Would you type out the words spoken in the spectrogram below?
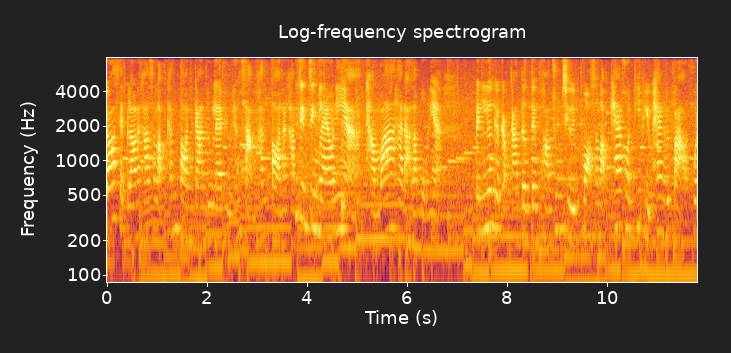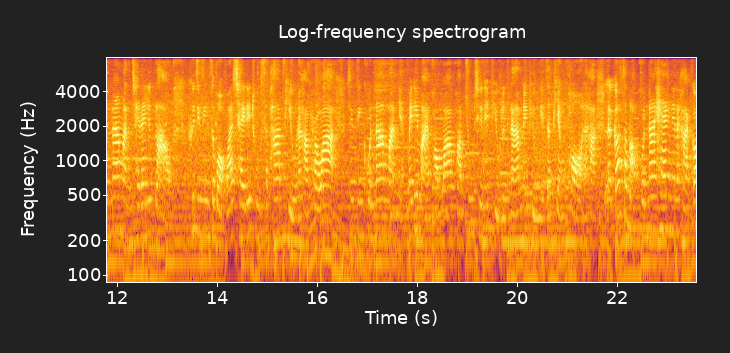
ก็เสร็จไปแล้วนะคะสำหรับขั้นตอนการดูแลผิวทั้ง 3 ขั้นตอนนะคะ จริง ๆ แล้วเนี่ยถามว่าฮาดะลาโบเนี่ยเป็นเรื่องเกี่ยวกับการเติมเต็มความชุ่มชื้น เหมาะสำหรับแค่คนที่ผิวแห้งหรือเปล่า คนหน้ามันใช้ได้หรือเปล่า คือจริงๆจะบอกว่าใช้ได้ทุกสภาพผิวนะคะ เพราะว่าจริง ๆ คนหน้ามันเนี่ยไม่ได้หมายความว่าความชุ่มชื้นในผิวหรือน้ำในผิวเนี่ยจะเพียงพอนะคะ แล้วก็สำหรับคนหน้าแห้งเนี่ยนะคะ ก็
